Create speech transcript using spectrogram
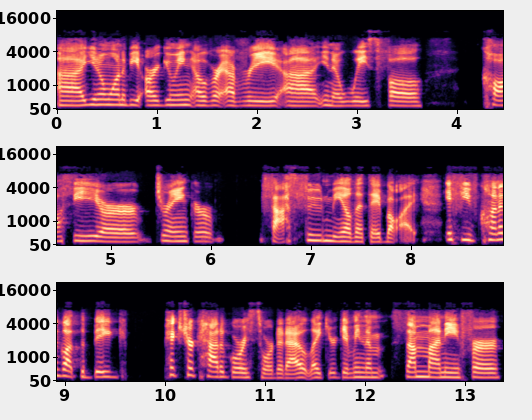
Uh, you don't want to be arguing over every, uh, you know, wasteful coffee or drink or fast food meal that they buy. If you've kind of got the big picture category sorted out, like you're giving them some money for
